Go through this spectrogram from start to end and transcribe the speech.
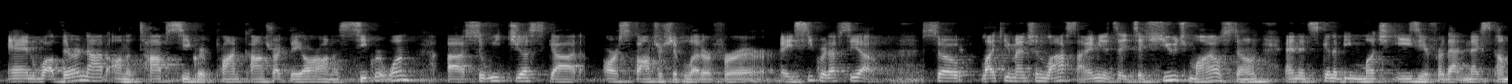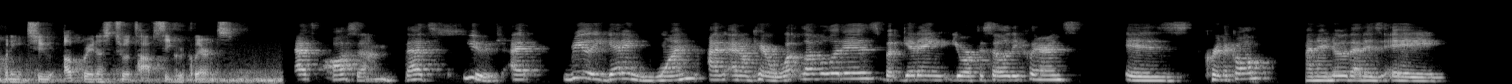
And while they're not on a top secret prime contract they are on a secret one. Uh, so we just got our sponsorship letter for a secret FCL. so like you mentioned last time i mean it's a, it's a huge milestone and it's going to be much easier for that next company to upgrade us to a top secret clearance. That's awesome. That's huge. I really getting one, I, I don't care what level it is, but getting your facility clearance is critical. And I know that is a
